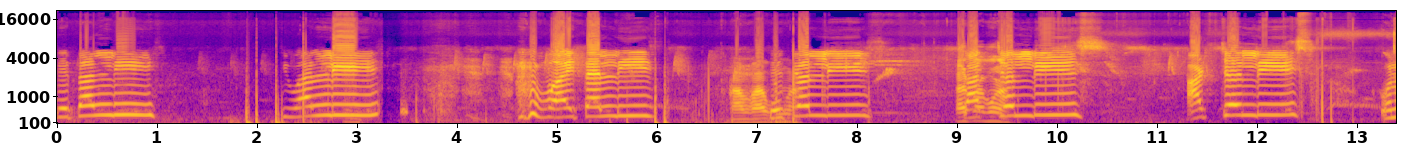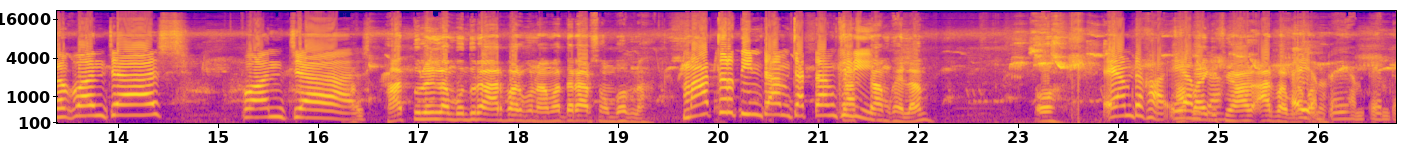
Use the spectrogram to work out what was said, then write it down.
তেতাল্লিশ চুয়াল্লিশ পঁয়তাল্লিশ ছেচল্লিশ সাতচল্লিশ আটচল্লিশ উনপঞ্চাশ পঞ্চাশ। হাত তুলে নিলাম বন্ধুরা আর পারব না। আমার দ্বারা আর সম্ভব না। মাত্র তিনটা আম চারটা আম খেলি। চারটা আম খাইলাম। ও এই আমটা খা এই আমটা। আর আর পারব না। এই আমটা এই আমটা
